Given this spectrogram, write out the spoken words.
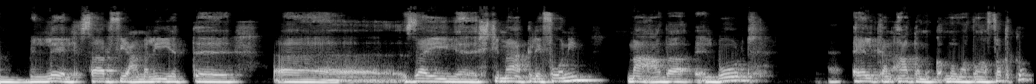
بالليل صار في عملية زي اجتماع تليفوني مع أعضاء ال board. قال كان أعطى موافقته.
